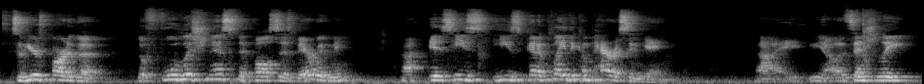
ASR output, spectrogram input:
So here's part of the the foolishness that Paul says, bear with me, uh, is he's he's going to play the comparison game. Uh, you know, essentially,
